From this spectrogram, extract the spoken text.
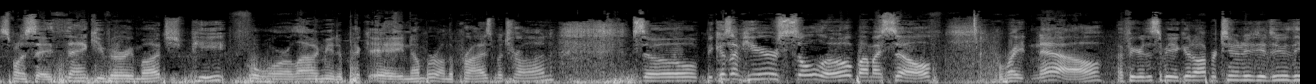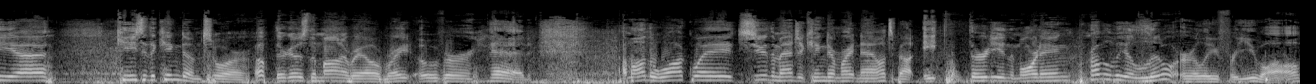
Just want to say thank you very much, Pete, for allowing me to pick a number on the prize Matron. So, because I'm here solo by myself right now, I figured this would be a good opportunity to do the uh, Keys of the Kingdom tour. Oh, there goes the monorail right overhead. I'm on the walkway to the Magic Kingdom right now. It's about 8:30 in the morning, probably a little early for you all,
